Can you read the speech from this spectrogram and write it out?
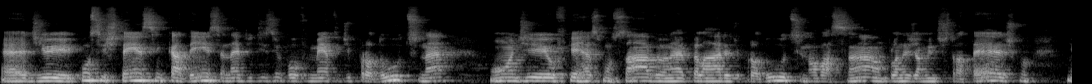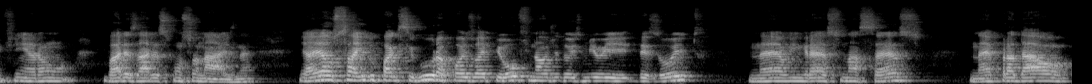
é, de consistência em cadência, né, de desenvolvimento de produtos, né, onde eu fiquei responsável né, pela área de produtos, inovação, planejamento estratégico, enfim, eram várias áreas funcionais, né. E aí, ao sair do PagSeguro, após o IPO, final de 2018, né, o ingresso no acesso, né, para dar,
